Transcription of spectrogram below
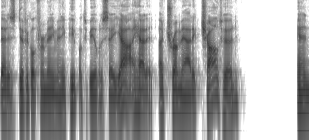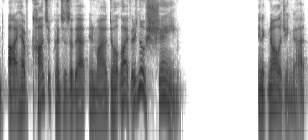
that is difficult for many, many people to be able to say, Yeah, I had a, a traumatic childhood, and I have consequences of that in my adult life. There's no shame in acknowledging that.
